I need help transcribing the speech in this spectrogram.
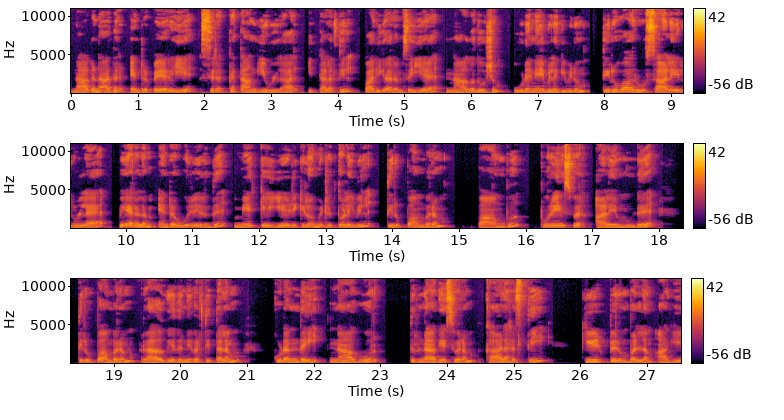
நாகநாதர் என்ற பெயரையே சிறக்க தாங்கியுள்ளார். இத்தலத்தில் பரிகாரம் செய்ய நாகதோஷம் உடனே விலகிவிடும். திருவாரூர் சாலையில் உள்ள பேரளம் என்ற ஊரிலிருந்து மேற்கே ஏழு கிலோமீட்டர் தொலைவில் திருப்பாம்பரம் பாம்பு புரேஸ்வர் ஆலயம் உண்டு. திருப்பாம்பரம் ராகுகேது நிவர்த்தி தலம் குடந்தை நாகூர் திருநாகேஸ்வரம் காளஹஸ்தி கீழ்பெரும்பள்ளம் ஆகிய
